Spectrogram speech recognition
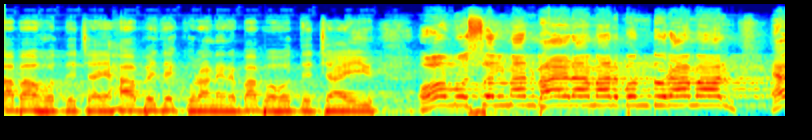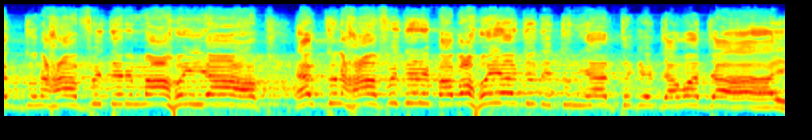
বাবা হতে চাই, হাফেজে কোরআনের বাবা হতে চাই। ও মুসলমান ভাইরা আমার, বন্ধুরা আমার, একজন হাফিজের মা হইয়া, একজন হাফিজের বাবা হইয়া যদি দুনিয়ার থেকে যাওয়া যায়,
